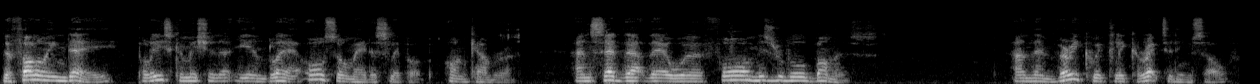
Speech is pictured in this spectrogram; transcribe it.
The following day, Police Commissioner Ian Blair also made a slip-up on camera and said that there were four miserable bombers and then very quickly corrected himself,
